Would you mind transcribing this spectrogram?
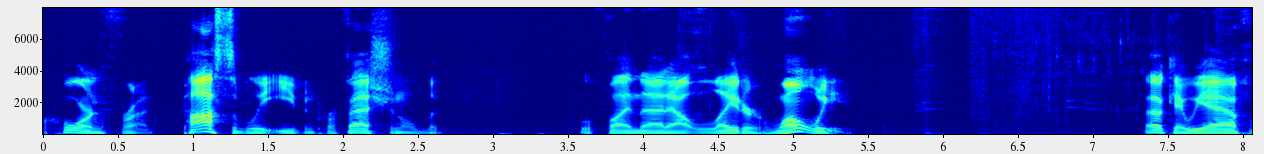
corn front. Possibly even professional, but we'll find that out later, won't we? Okay, we have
